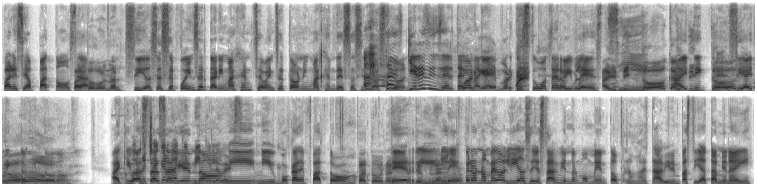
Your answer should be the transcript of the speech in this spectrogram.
parecía pato, o sea. Pato Donald. Sí, o sea, se puede insertar imagen, se va a insertar una imagen de esa situación. ¿Quieres insertar porque, imagen? porque estuvo terrible esto. Hay TikTok, hay, TikTok. sí, hay TikTok y todo. Aquí Bueno, va a estar aquí, saliendo mi, mi boca de pato. Pato Donald terrible. Pero no me dolía, o sea, yo estaba viviendo el momento. No, estaba bien empastillada también ahí.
